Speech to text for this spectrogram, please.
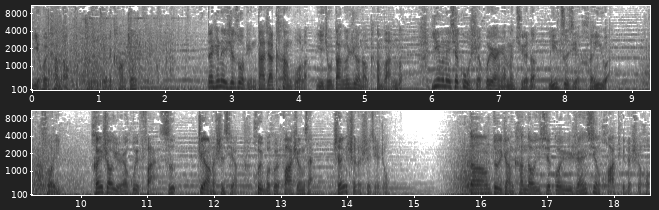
也会看到主角的抗争。但是那些作品大家看过了，也就当个热闹看完了，因为那些故事会让人们觉得离自己很远，所以很少有人会反思。这样的事情会不会发生在真实的世界中？当队长看到一些关于人性话题的时候，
